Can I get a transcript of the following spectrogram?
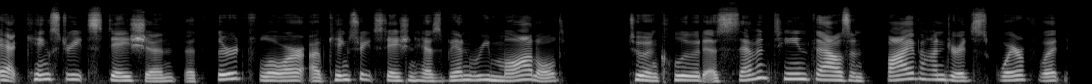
at King Street Station, the third floor of King Street Station has been remodeled to include a 17,500 square foot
